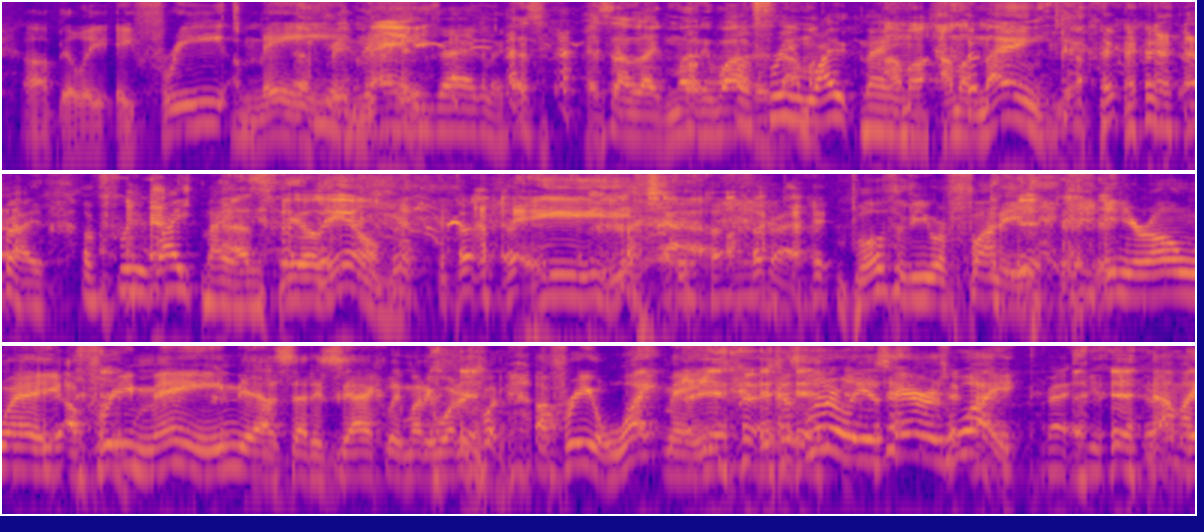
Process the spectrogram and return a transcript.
uh, Billy. A free Maine. Free Maine. Exactly. That's, that sounds like muddy A- a free I'm white man. I'm a, I'm a Maine. right, a free white man. I spilled him. hey, child. right. Both of you are funny in your own way. A free Maine, yes, that is exactly Muddy Waters. But a free white Maine, because literally his hair is white. Right. Now my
